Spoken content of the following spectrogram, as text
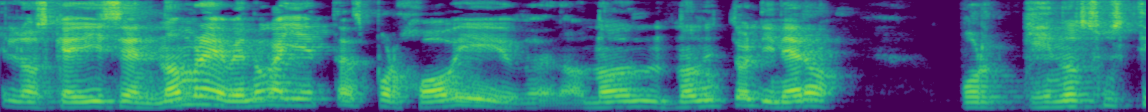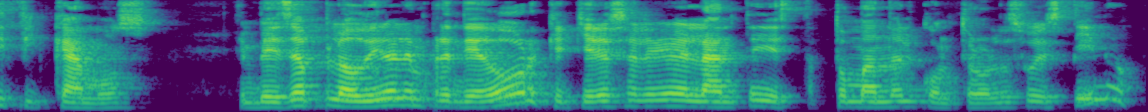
los que dicen, no hombre, vendo galletas por hobby, no, no, necesito el dinero. ¿Por qué nos justificamos en vez de aplaudir al emprendedor que quiere salir adelante y está tomando el control de su destino?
